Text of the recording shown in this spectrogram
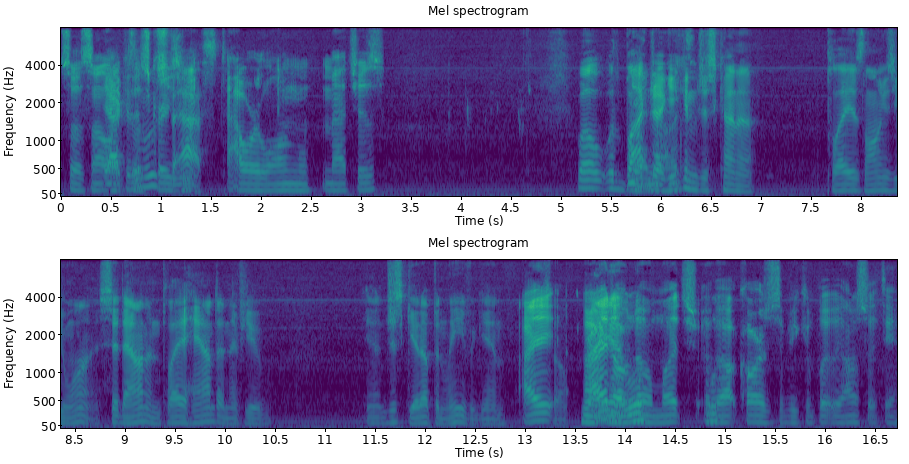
so it's not Yeah, like 'cause it those moves crazy fast. hour long matches. Well, with Yeah, no, blackjack, you can just kind of play as long as you want. Sit down and play a hand, and if you, you know, just get up and leave again. I So- Yeah, I yeah, don't we'll- know much we'll- about cards to be completely honest with you.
